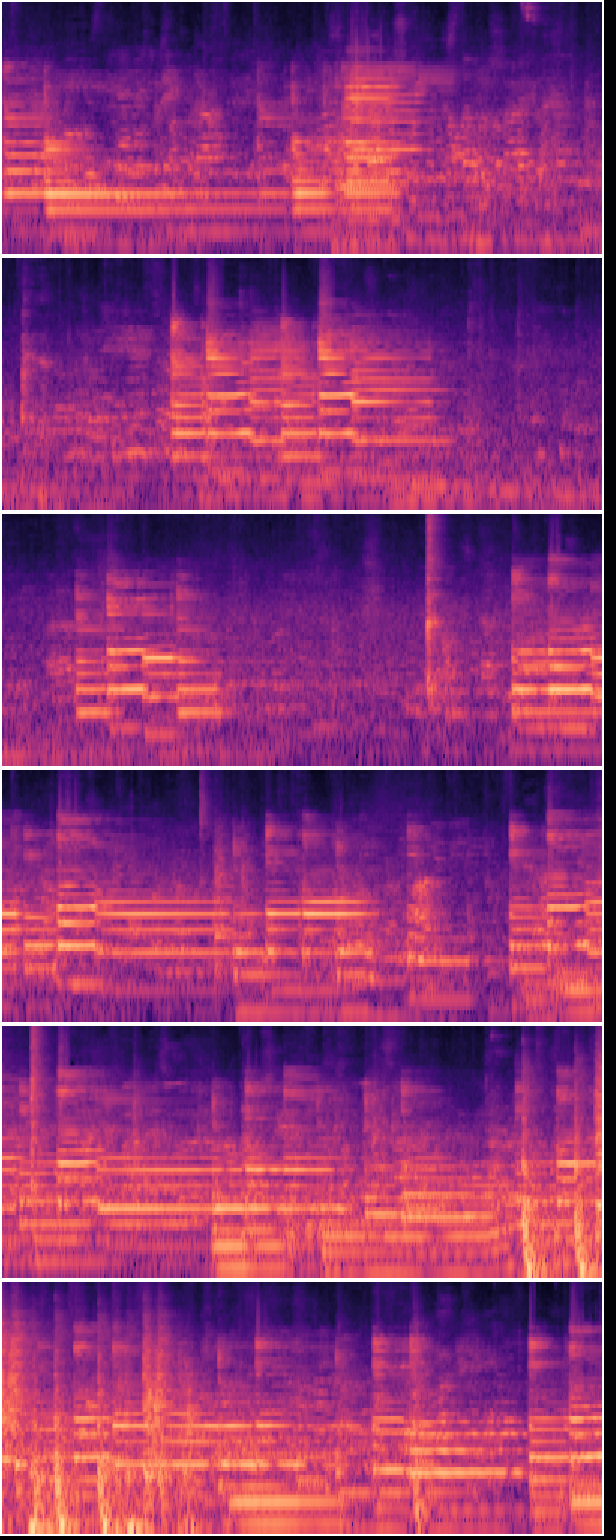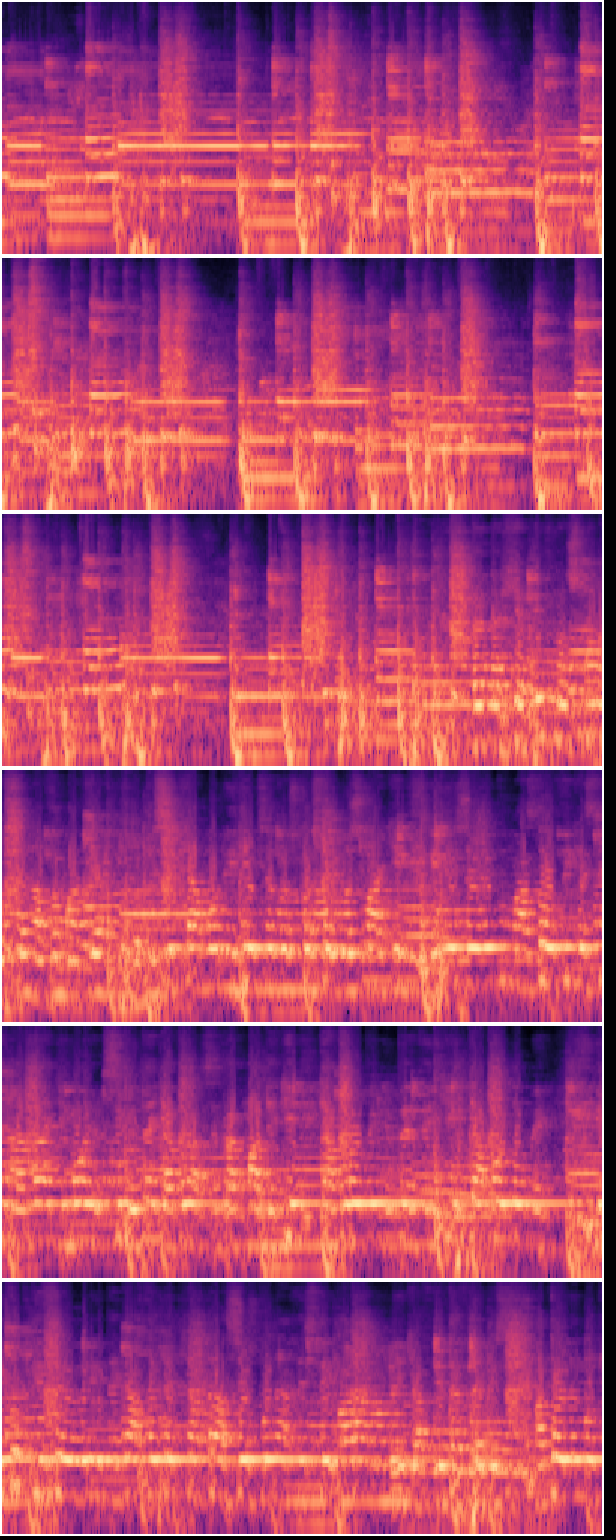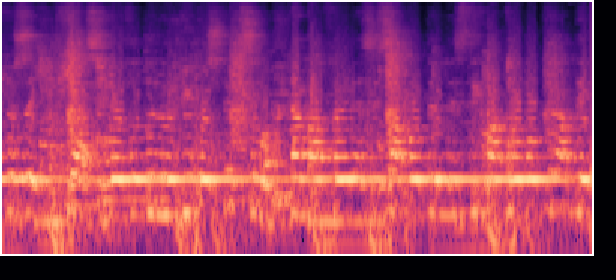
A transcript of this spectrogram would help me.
μόνο σε ένα δωματιάκι Το φυσικά μόλι διέξοδος προς το κοσμάκι Είναι η ζωή που μας δόθηκε στην ανάγκη Μόλι ξύπνητα για δράση πραγματική Και ανθρώπινη παιδική και απότομη Υπόπτη θεωρείται κάθε τέτοια τάση Ως μπορεί να θυστεί παράνομη και αυτή δεν βλέπεις Μα το λέμε ποιος έχει πιάσει Νιώθω το λογικό στήξιμο Κατά αφαιρέσεις αποτελεί στιγμα τρομοκράτη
